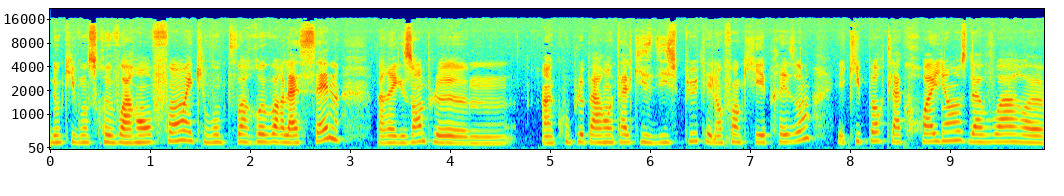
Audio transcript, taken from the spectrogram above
donc qui vont se revoir enfant et qui vont pouvoir revoir la scène. Par exemple, un couple parental qui se dispute et l'enfant qui est présent et qui porte la croyance d'avoir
